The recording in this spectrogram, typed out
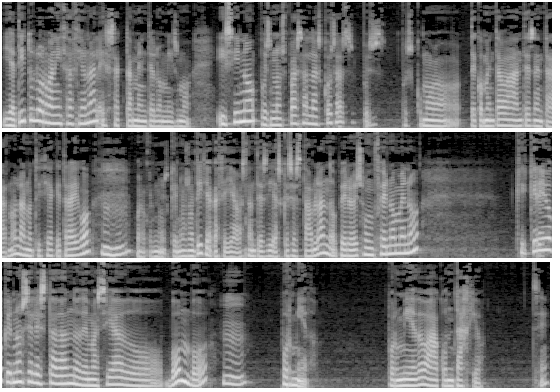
Y a título organizacional, exactamente lo mismo. Y si no, pues nos pasan las cosas, pues, pues como te comentaba antes de entrar, ¿no? La noticia que traigo, bueno, que no, es, que no es noticia, que hace ya bastantes días que se está hablando, pero es un fenómeno que creo que no se le está dando demasiado bombo Mm. por miedo, por miedo a contagio, ¿sí?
